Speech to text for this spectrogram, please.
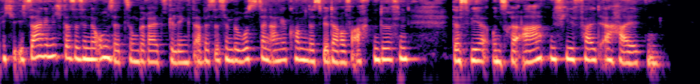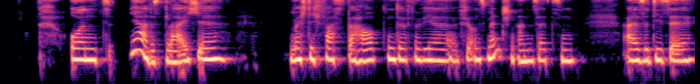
ich, ich sage nicht, dass es in der Umsetzung bereits gelingt, aber es ist im Bewusstsein angekommen, dass wir darauf achten dürfen, dass wir unsere Artenvielfalt erhalten. Und ja, das Gleiche möchte ich fast behaupten, dürfen wir für uns Menschen ansetzen. Also diese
